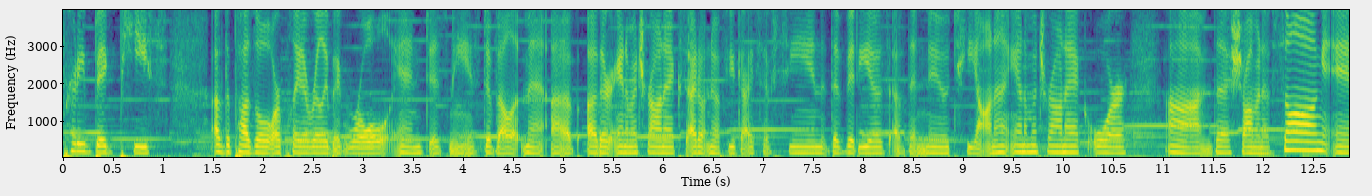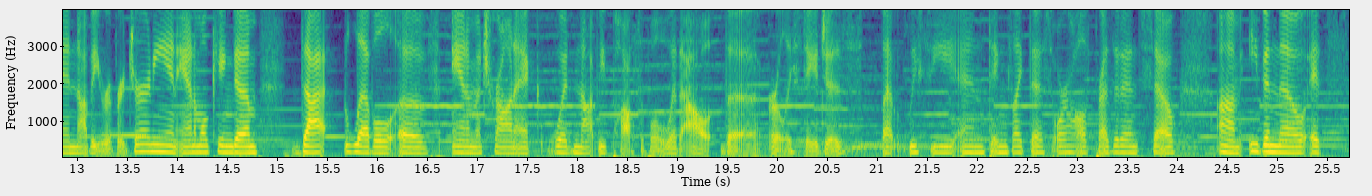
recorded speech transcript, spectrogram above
pretty big piece of the puzzle or played a really big role in Disney's development of other animatronics. I don't know if you guys have seen the videos of the new Tiana animatronic or um, the Shaman of Song in Na'vi River Journey and Animal Kingdom. That level of animatronic would not be possible without the early stages that we see in things like this or Hall of Presidents. So um, even though it's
